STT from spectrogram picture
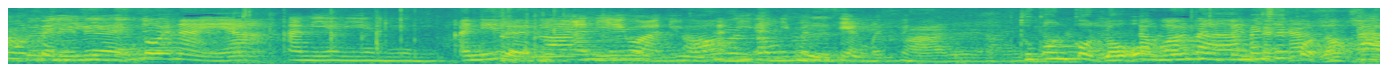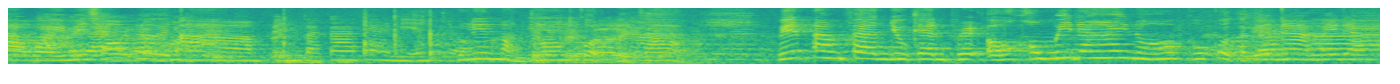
พูดไปเรื่อยตัวไหนอะๆอันนี้อันนี้อันนี้อันนี้เหรออันนี้ดีกว่าอันนี้อันนี้อันนี้มันเสียงมันเป็นทุกคนกดแล้วโอนด้วยนะ ไม่ใช่กดแล้วคาไว้ไม่ชอบเลยอ่าจ้าเป็นตะกร้าแค่อันนี้อันเดียวทุเรียนหมอนทองกดเลยจ้าเวียดนามแฟน you can pray อ๋อเขาไม่ได้เนาะเขากดตะกไม่ร้าได้ไม่ได้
